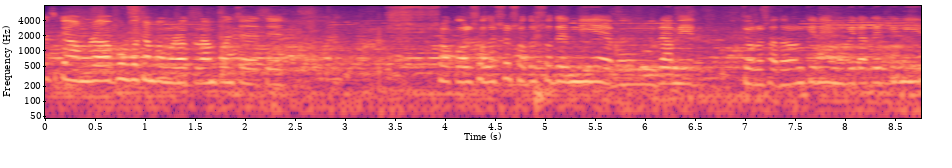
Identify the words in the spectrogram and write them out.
আজকে আমরা পূর্ব চাম্পামোড়া গ্রাম পঞ্চায়েতের সকল সদস্য সদস্যদের নিয়ে এবং গ্রামের জনসাধারণকে নিয়ে মহিলাদেরকে নিয়ে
